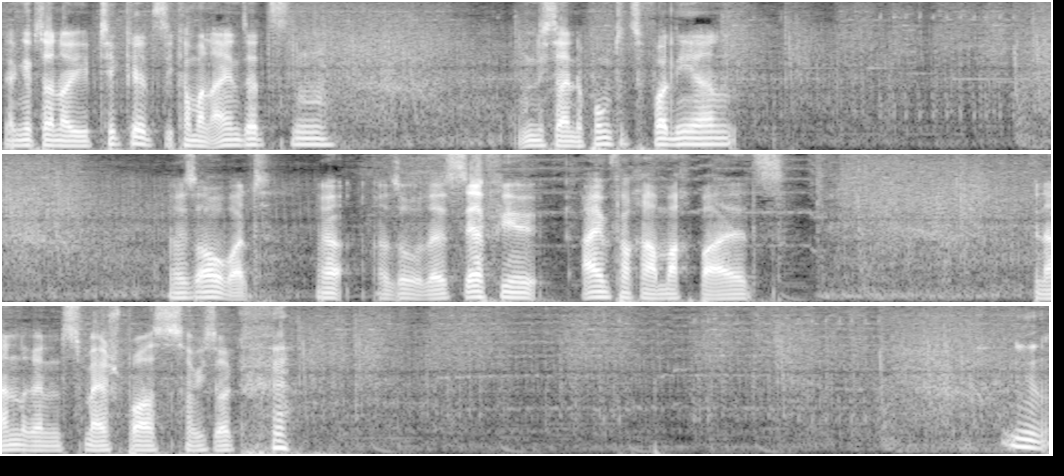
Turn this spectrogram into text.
Dann gibt es dann noch die Tickets, die kann man einsetzen, um nicht seine Punkte zu verlieren. Das ist auch was. Ja, also da ist sehr viel einfacher machbar als in anderen Smash Bros. Habe ich so. ja.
